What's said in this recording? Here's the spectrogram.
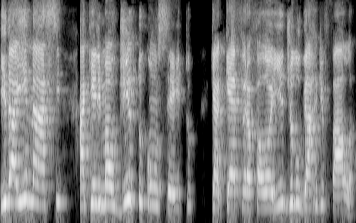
E daí nasce aquele maldito conceito que a Kéfera falou aí de lugar de fala.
